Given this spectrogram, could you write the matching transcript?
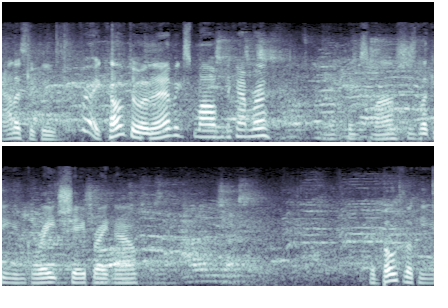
Alice looking very comfortable there, big smile for the camera. Yeah, big smile. She's looking in great shape right now. They're both looking in.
